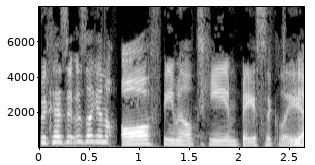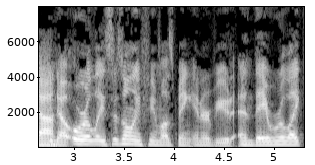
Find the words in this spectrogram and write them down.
Because it was like an all female team basically Yeah. you know or at least there's only females being interviewed and they were like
